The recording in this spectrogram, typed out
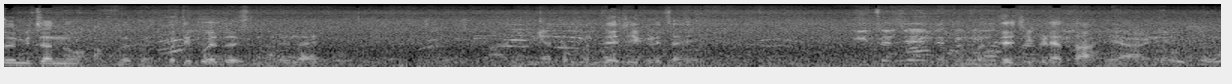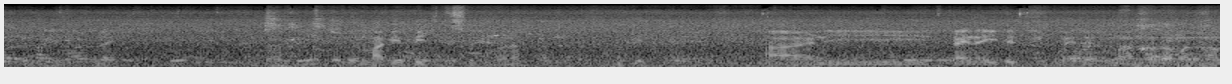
तर मित्रांनो आपलं गणपतीपुळे दर्शन झालेलं आहे. आणि मी आता मंदिराच्या इकडेच आहे. तर मंदिराच्या इकडे आता आहे आणि मागे बीच दिसतो तुम्हाला. ओके आणि काही नाही इथेच माहीत आहे. मा- नवरा माझं नाव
